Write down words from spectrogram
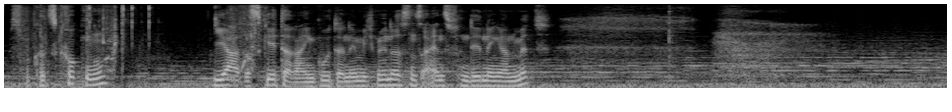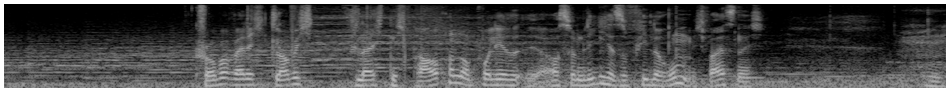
Müssen wir kurz gucken. Ja, das geht da rein. Gut, dann nehme ich mindestens eins von den Dingern mit. Crowbar werde ich, glaube ich, vielleicht nicht brauchen, obwohl hier außerdem liegen hier so viele rum. Ich weiß nicht. Hm.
